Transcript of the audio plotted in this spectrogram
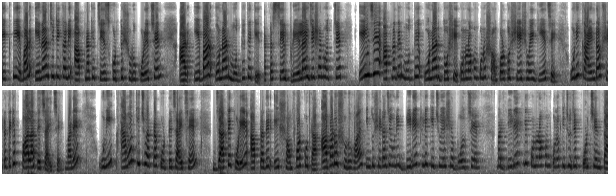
ব্যক্তি এবার এনার্জেটিক্যালি আপনাকে চেজ করতে শুরু করেছেন। আর এবার ওনার মধ্যে থেকে একটা সেলফ রিয়েলাইজেশন হচ্ছে এই যে আপনাদের মধ্যে ওনার দোষে কোনো রকম কোনো সম্পর্ক শেষ হয়ে গিয়েছে, উনি কাইন্ড অফ সেটা থেকে পালাতে চাইছেন। মানে উনি এমন কিছু একটা করতে চাইছেন যাতে করে আপনাদের এই সম্পর্কটা আবারও শুরু হয়। কিন্তু সেটা যে উনি ডিরেক্টলি কিছু এসে বলছেন বা ডিরেক্টলি কোনো রকম কোনো কিছু যে করছেন তা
